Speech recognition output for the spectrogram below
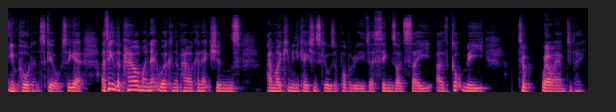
important skill. So yeah, I think the power of my network and the power connections and my communication skills are probably the things I'd say have got me to where I am today.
